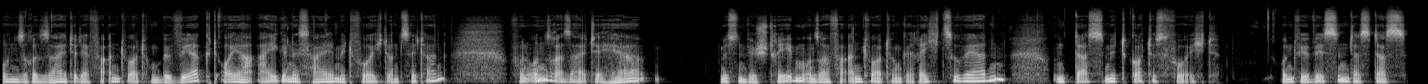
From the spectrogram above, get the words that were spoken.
unsere Seite der Verantwortung bewirkt euer eigenes Heil mit Furcht und Zittern. Von unserer Seite her müssen wir streben, unserer Verantwortung gerecht zu werden und das mit Gottesfurcht. Und wir wissen, dass das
